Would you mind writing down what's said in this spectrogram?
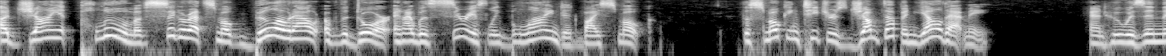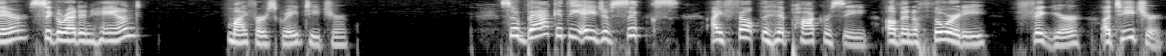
a giant plume of cigarette smoke billowed out of the door, and I was seriously blinded by smoke. The smoking teachers jumped up and yelled at me. And who was in there, cigarette in hand? My first grade teacher. So back at the age of six, I felt the hypocrisy of an authority figure a teacher,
